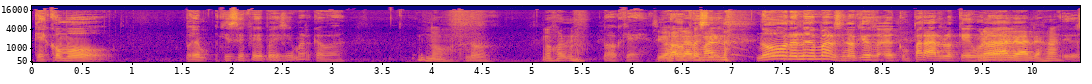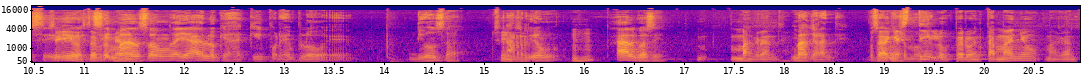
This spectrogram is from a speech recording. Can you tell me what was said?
Que es como ¿Qué se puede decir marca, va? No. No. Mejor no. Ok. Si vas no, a hablar pues mal, sí. no. No, no es mal, sino que eh, comparar lo que es una... No, dale, dale, ajá. Eh, sí, sí usted Simán son allá lo que es aquí, por ejemplo, eh, Diunza, sí, Carrión, sí. Uh -huh. algo así. Más grande. Más grande. O sea, en estilo, pero en tamaño más grande.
